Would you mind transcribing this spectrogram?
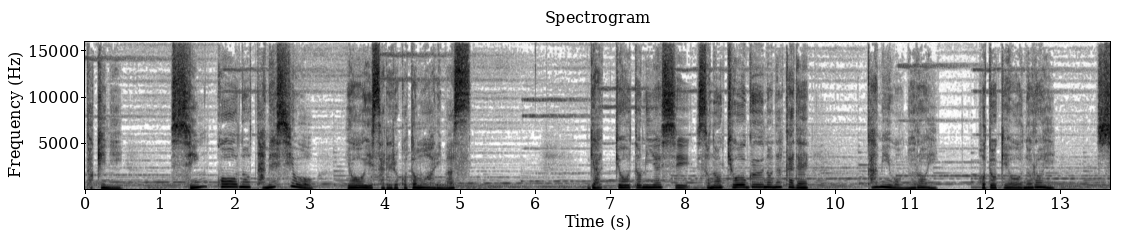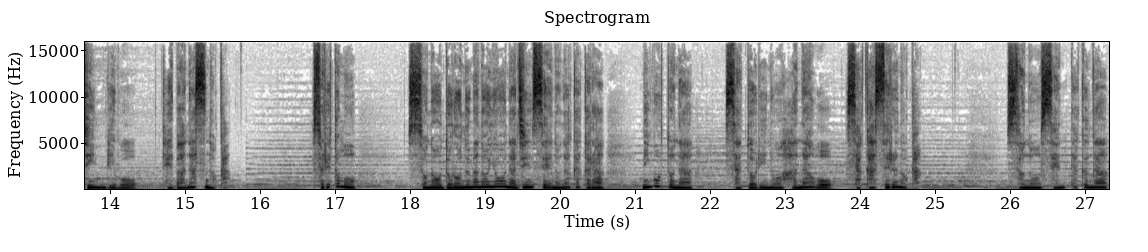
時に信仰の試しを用意されることもあります。逆境と見えしその境遇の中で神を呪い仏を呪い真理を手放すのか。それともその泥沼のような人生の中から見事な悟りの花を咲かせるのか。その選択が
